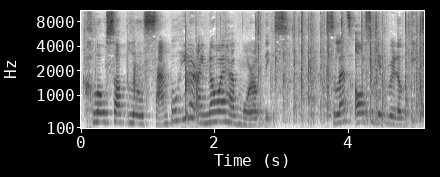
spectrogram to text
close-up little sample here. I know I have more of these. So let's also get rid of these.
